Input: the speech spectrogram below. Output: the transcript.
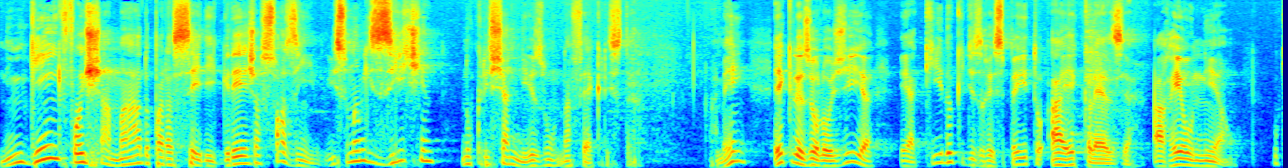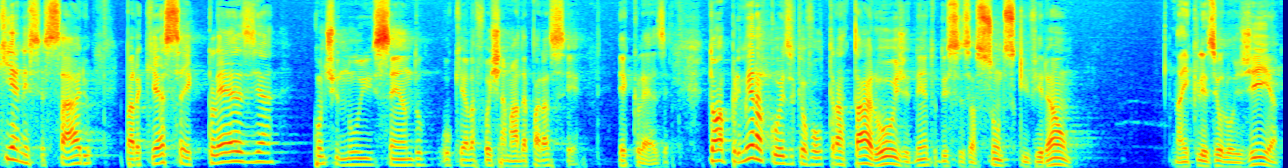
Ninguém foi chamado para ser igreja sozinho. Isso não existe no cristianismo, na fé cristã. Amém? Eclesiologia é aquilo que diz respeito à eclésia, à reunião. O que é necessário para que essa eclésia continue sendo o que ela foi chamada para ser? Eclésia. Então, a primeira coisa que eu vou tratar hoje, dentro desses assuntos que virão na eclesiologia,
